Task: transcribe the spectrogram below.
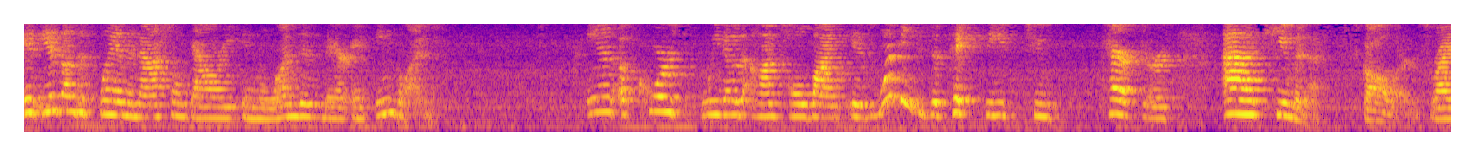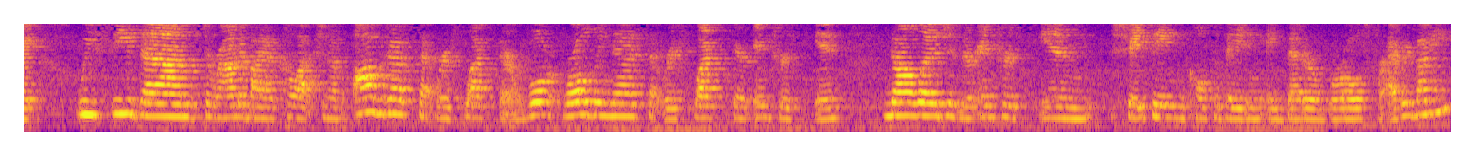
It is on display in the National Gallery in London, there in England. And of course, we know that Hans Holbein is wanting to depict these two characters as humanist scholars, right? We see them surrounded by a collection of objects that reflect their worldliness, that reflect their interest in knowledge and their interest in shaping and cultivating a better world for everybody.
